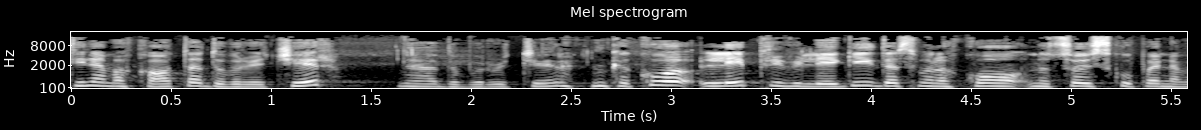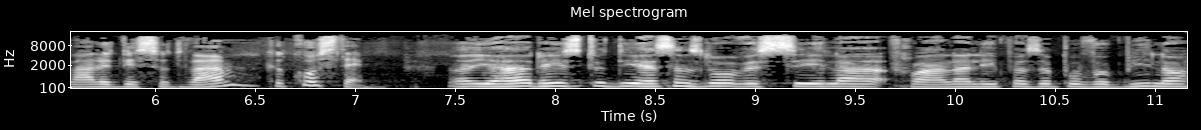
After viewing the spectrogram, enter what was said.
Tina Mahkota, dobro večer. Ja, dobro večer. Kako lep privilegij, da smo lahko nocoj skupaj na valu 202. Kako ste? Ja, res tudi jaz sem zelo vesela. Hvala lepa za povabilo.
